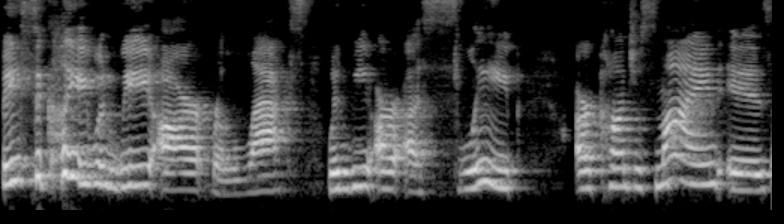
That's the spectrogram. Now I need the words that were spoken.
basically, when we are relaxed, when we are asleep, our conscious mind is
